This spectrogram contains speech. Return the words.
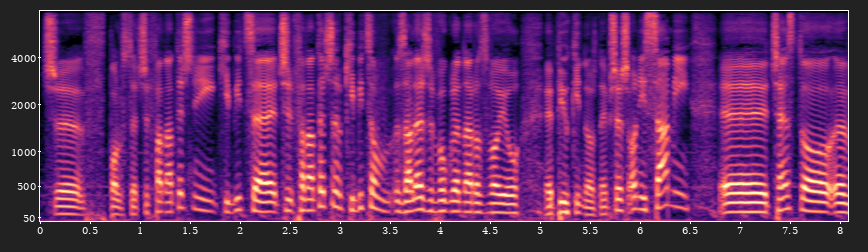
czy w Polsce, czy fanatyczni kibice, czy fanatycznym kibicom zależy w ogóle na rozwoju e, piłki nożnej. Przecież oni sami e, często e,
